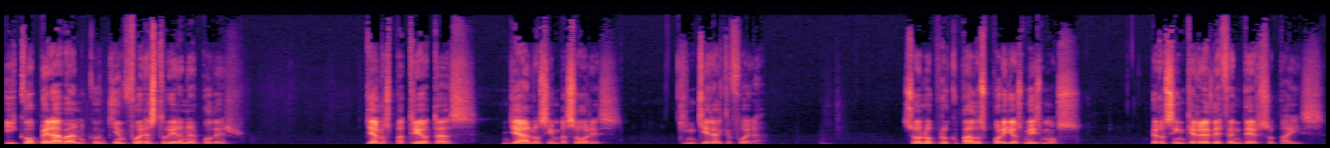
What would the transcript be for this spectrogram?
y cooperaban con quien fuera estuviera en el poder. Ya los patriotas, ya los invasores, quienquiera que fuera. Solo preocupados por ellos mismos, pero sin querer defender su país.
